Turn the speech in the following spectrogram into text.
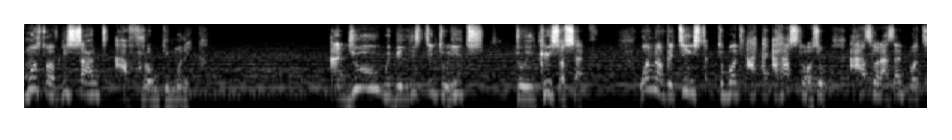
Most of these chants are from demonic. And you will be listening to it to increase yourself one of the things to I, I, I asked God, so I asked God, I said, but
